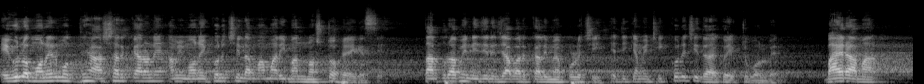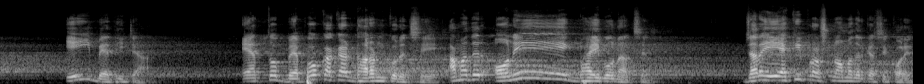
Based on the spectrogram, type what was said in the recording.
এগুলো মনের মধ্যে আসার কারণে আমি মনে করেছিলাম আমার ইমান নষ্ট হয়ে গেছে। তারপর আমি নিজে নিজে আবার কালিমা পড়েছি। এতে কি আমি ঠিক করেছি, দয়া করে একটু বলবেন। ভাইরা আমার, এই ব্যাধিটা এত ব্যাপক আকার ধারণ করেছে, আমাদের অনেক ভাই বোন আছেন, যারা এই একই প্রশ্ন আমাদের কাছে করেন,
